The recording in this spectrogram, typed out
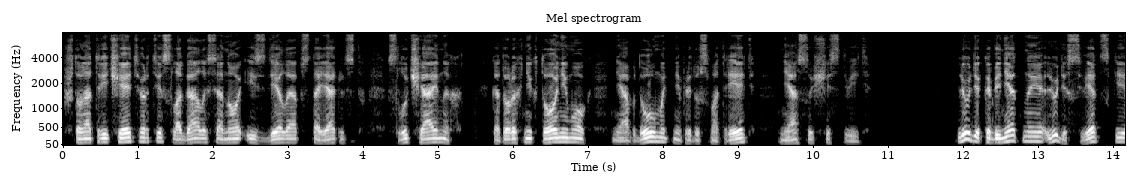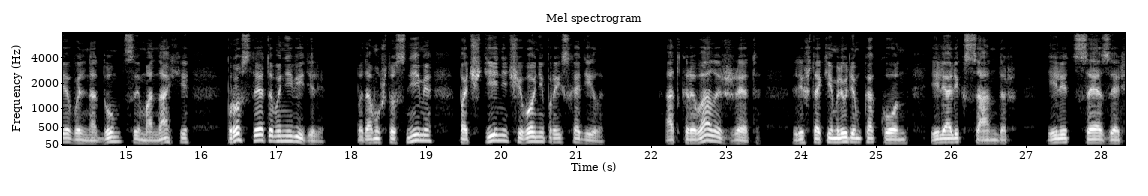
что на три четверти слагалось оно из дел и обстоятельств случайных, которых никто не мог ни обдумать, ни предусмотреть, ни осуществить. Люди кабинетные, люди светские, вольнодумцы, монахи просто этого не видели, потому что с ними почти ничего не происходило. Открывалось же это лишь таким людям, как он или Александр, или Цезарь.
